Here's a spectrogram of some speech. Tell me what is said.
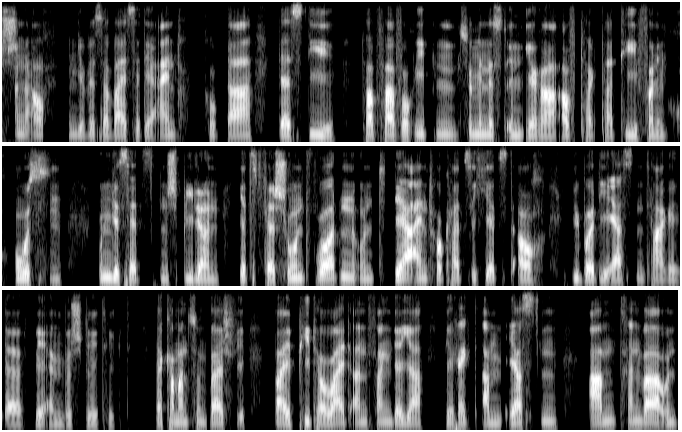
schon auch in gewisser Weise der Eindruck da, dass die Top-Favoriten zumindest in ihrer Auftaktpartie von den großen ungesetzten Spielern jetzt verschont worden und der Eindruck hat sich jetzt auch über die ersten Tage der WM bestätigt. Da kann man zum Beispiel bei Peter White anfangen, der ja direkt am ersten Abend dran war und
